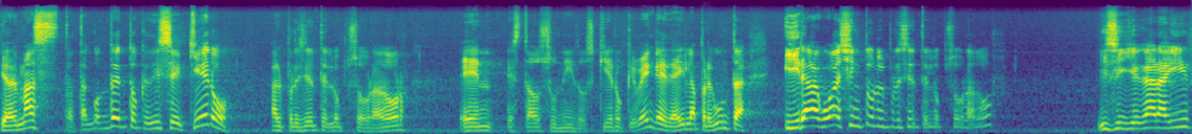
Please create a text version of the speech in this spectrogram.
Y además está tan contento que dice, quiero al presidente López Obrador en Estados Unidos. Quiero que venga y de ahí la pregunta, ¿irá a Washington el presidente López Obrador? Y si llegara a ir,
